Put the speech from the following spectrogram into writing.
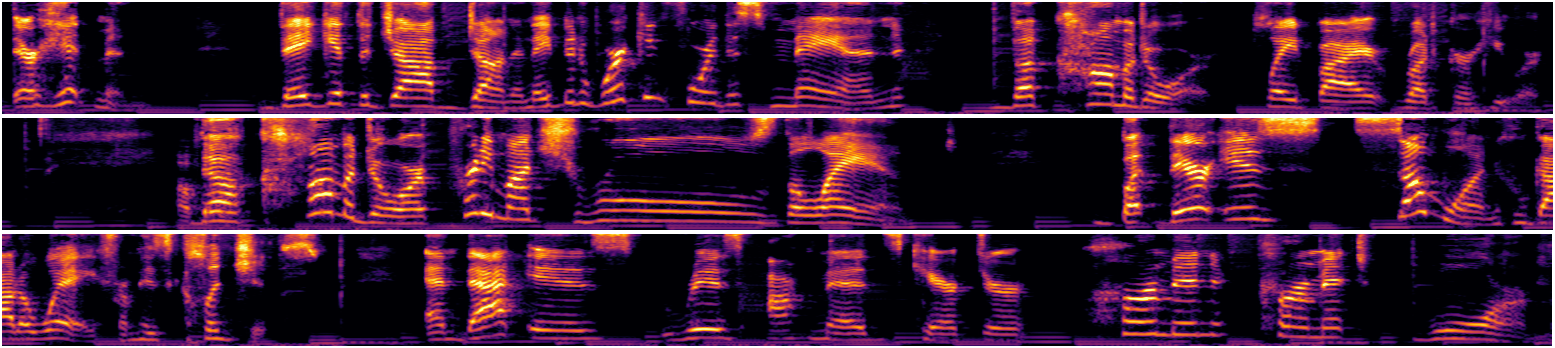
They're hitmen. They get the job done, and they've been working for this man, the Commodore, played by Rutger Hauer. The Commodore pretty much rules the land, but there is someone who got away from his clinches, and that is Riz Ahmed's character, Herman Kermit Warm.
